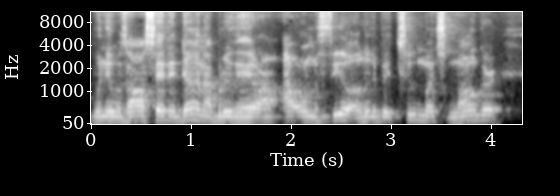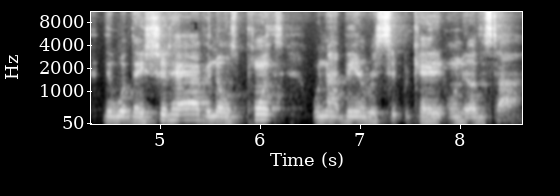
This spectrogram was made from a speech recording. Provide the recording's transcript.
when it was all said and done, I believe they are out on the field a little bit too much longer than what they should have, and those points were not being reciprocated on the other side.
